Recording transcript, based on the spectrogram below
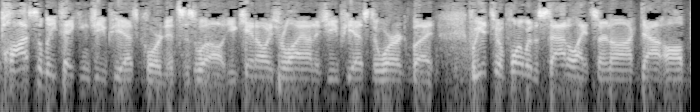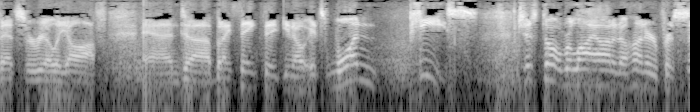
possibly taking GPS coordinates as well. You can't always rely on a GPS to work, but if we get to a point where the satellites are knocked out, all bets are really off. And uh, but I think that you know it's one piece. Just don't rely on it 100%,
